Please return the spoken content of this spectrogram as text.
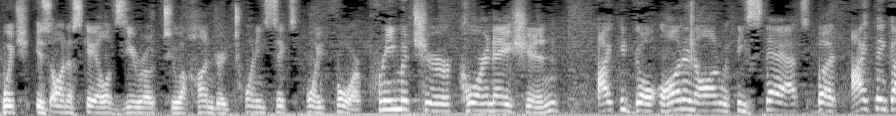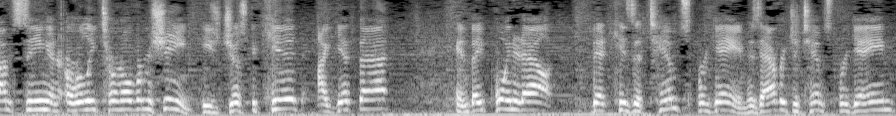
which is on a scale of 0 to 100, 26.4. Premature coronation. I could go on and on with these stats, but I think I'm seeing an early turnover machine. He's just a kid. I get that. And they pointed out that his attempts per game, his average attempts per game,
